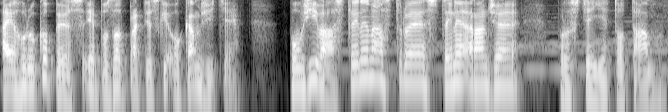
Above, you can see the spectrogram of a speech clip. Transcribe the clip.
a jeho rukopis je poznat prakticky okamžitě. Používá stejné nástroje, stejné aranže, Prostě je to tam.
